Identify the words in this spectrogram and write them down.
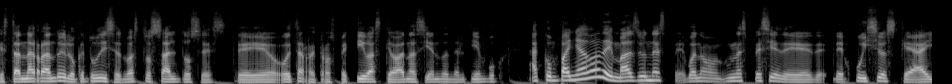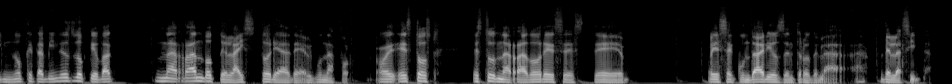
que están narrando y lo que tú dices, ¿no? Estos saltos, este, o estas retrospectivas que van haciendo en el tiempo, acompañado además de una, bueno, una especie de, juicios que hay, ¿no? Que también es lo que va narrándote la historia de alguna forma. Estos, estos narradores, este, eh, secundarios dentro de la, de la cita.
